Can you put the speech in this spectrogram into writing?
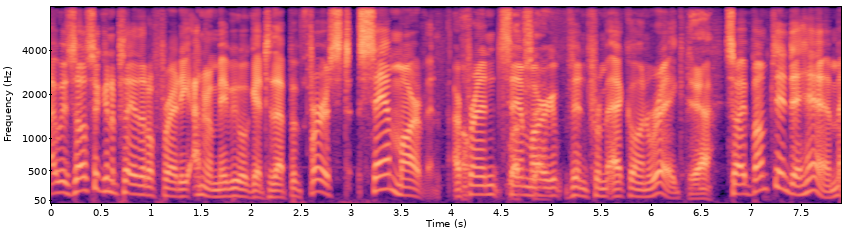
I was also going to play a little Freddie. I don't know. Maybe we'll get to that. But first, Sam Marvin, our friend Sam Sam. Marvin from Echo and Rig. Yeah. So I bumped into him,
